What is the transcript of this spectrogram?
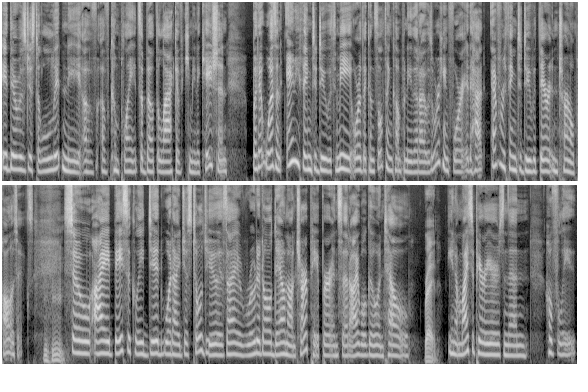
it, there was just a litany of, of complaints about the lack of communication. But it wasn't anything to do with me or the consulting company that I was working for. It had everything to do with their internal politics. Mm-hmm. So I basically did what I just told you is I wrote it all down on chart paper and said I will go and tell right you know my superiors and then hopefully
